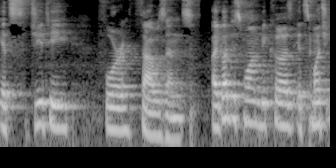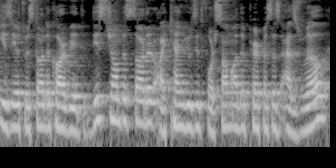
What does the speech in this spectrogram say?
It's GT4000. I got this one because it's much easier to start the car with this jumper starter. I can use it for some other purposes as well.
